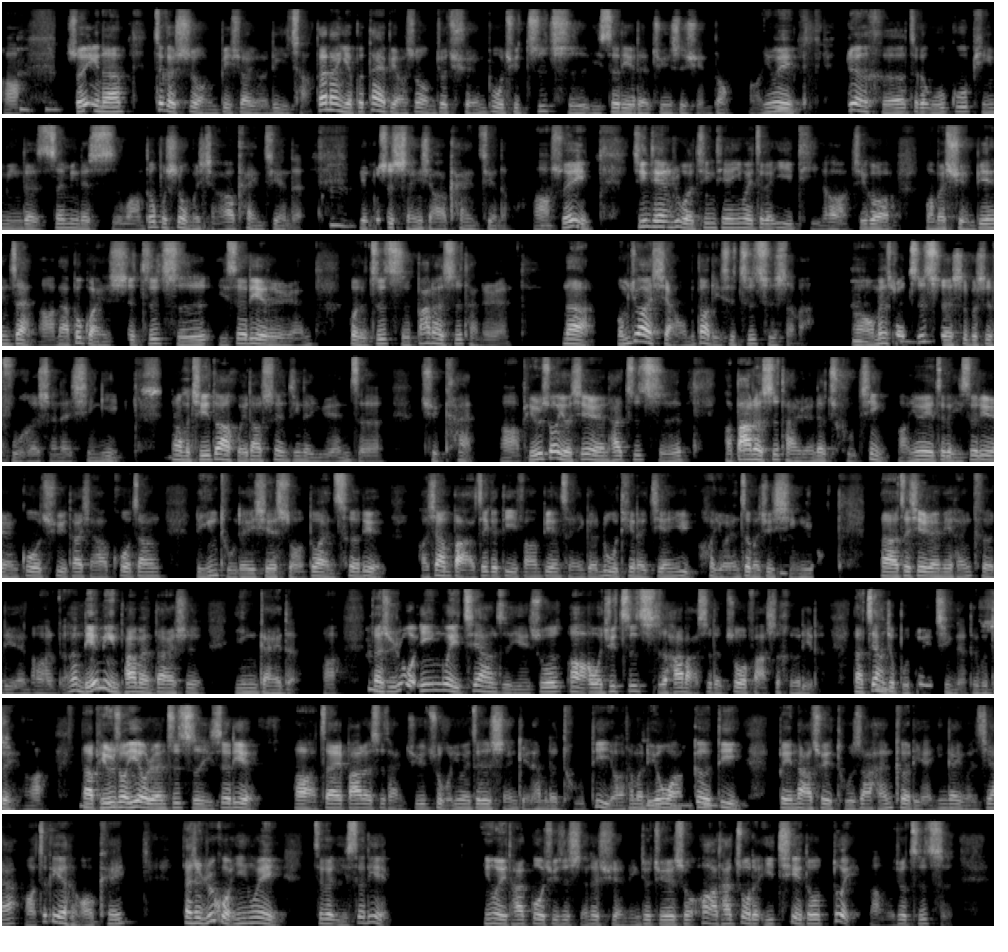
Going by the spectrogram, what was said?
啊。所以呢，这个是我们必须要有立场。当然，也不代表说我们就全部去支持以色列的军事行动啊，因为。任何这个无辜平民的生命的死亡，都不是我们想要看见的，嗯，也不是神想要看见的啊。所以今天如果今天因为这个议题啊，结果我们选边站啊，那不管是支持以色列的人，或者支持巴勒斯坦的人，那我们就要想，我们到底是支持什么啊？我们所支持的是不是符合神的心意？那我们其实都要回到圣经的原则去看。啊，比如说有些人他支持啊巴勒斯坦人的处境啊，因为这个以色列人过去他想要扩张领土的一些手段策略，好像把这个地方变成一个露天的监狱，有人这么去形容。那这些人民很可怜啊，那怜悯他们当然是应该的啊。但是如果因为这样子也说啊，我去支持哈马斯的做法是合理的，那这样就不对劲了，对不对啊？那比如说也有人支持以色列。啊，在巴勒斯坦居住，因为这是神给他们的土地啊，他们流亡各地，被纳粹屠杀，很可怜，应该有个家啊，这个也很 OK。但是如果因为这个以色列，因为他过去是神的选民，就觉得说啊，他做的一切都对啊，我就支持。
